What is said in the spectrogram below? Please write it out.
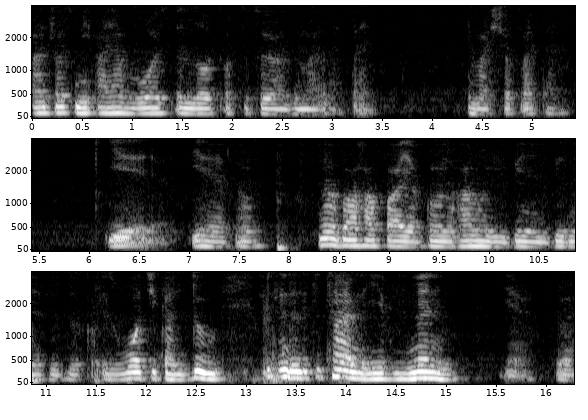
and trust me I have watched a lot of tutorials in my lifetime. In my short lifetime. Yeah yeah so it's not about how far you have gone or how long you've been in the business. It's, it's what you can do within the little time that you've been learning. Yeah so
